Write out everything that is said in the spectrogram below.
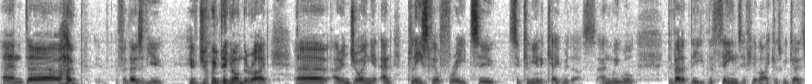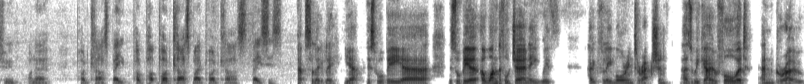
And uh, I hope for those of you who've joined in on the ride uh, are enjoying it. And please feel free to, to communicate with us. And we will develop the, the themes, if you like, as we go through on a podcast, ba- pod, pod, podcast by podcast basis. Absolutely, yeah. This will be uh, this will be a, a wonderful journey with hopefully more interaction as we go forward and grow.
